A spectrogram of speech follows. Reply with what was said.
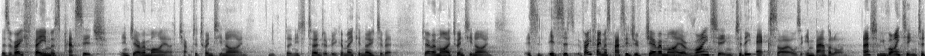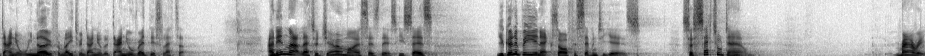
There's a very famous passage in Jeremiah chapter 29. You don't need to turn to it, but you can make a note of it. Jeremiah 29. It's, it's a very famous passage of Jeremiah writing to the exiles in Babylon, actually writing to Daniel. We know from later in Daniel that Daniel read this letter. And in that letter, Jeremiah says this He says, You're going to be in exile for 70 years. So settle down, marry,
